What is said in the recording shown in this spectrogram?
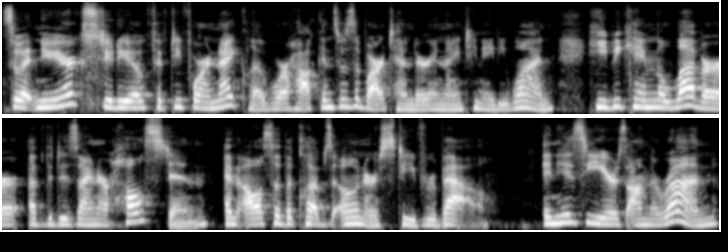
So at New York Studio 54 nightclub, where Hawkins was a bartender in 1981, he became the lover of the designer Halston and also the club's owner, Steve Rubell. In his years on the run,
